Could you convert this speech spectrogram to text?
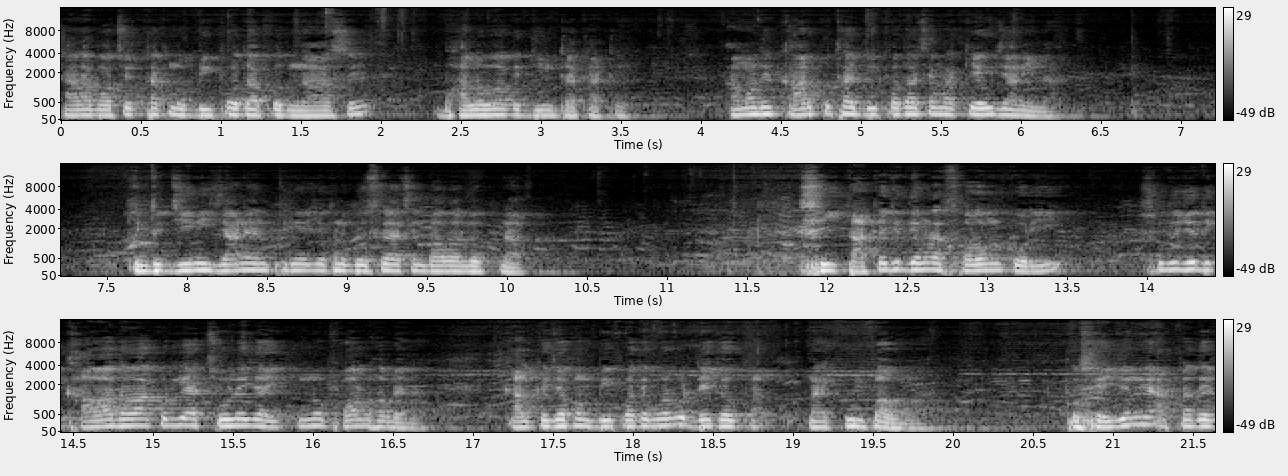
সারা বছরটা কোনো বিপদ আপদ না আসে, ভালোভাবে দিনটা কাটে। আমাদের কার কোথায় বিপদ আছে আমরা কেউ জানি না। কিন্তু যিনি জানেন তিনি যখন বসে আছেন, বাবা লোকনাথ। সেই তাকে যদি আমরা স্মরণ করি, শুধু যদি খাওয়া দাওয়া করি আর চলে যাই, কোনো ফল হবে না। কালকে যখন বিপদে পড়ব, ডেকেও মানে কুল পাবো না। তো সেই জন্য আপনাদের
